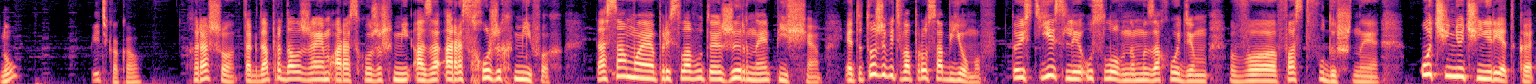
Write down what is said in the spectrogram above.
Ну, пейте какао. Хорошо, тогда продолжаем о расхожих, ми- о за- о расхожих мифах. Та самая пресловутая жирная пища. Это тоже ведь вопрос объемов. То есть, если условно мы заходим в фастфудошные очень-очень редко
